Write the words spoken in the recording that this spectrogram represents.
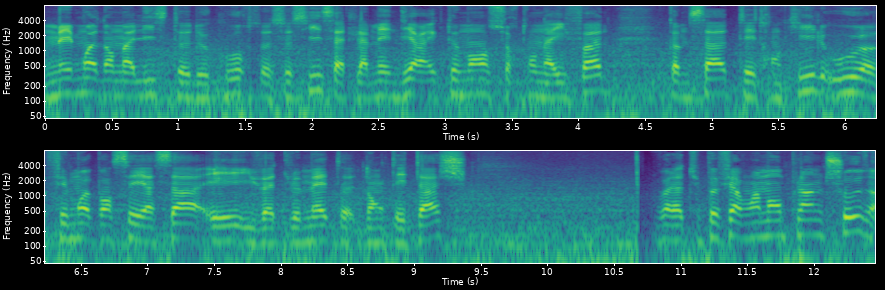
mets-moi dans ma liste de courses ceci, ça te la met directement sur ton iPhone, comme ça tu es tranquille, ou fais-moi penser à ça et il va te le mettre dans tes tâches. Voilà, tu peux faire vraiment plein de choses.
